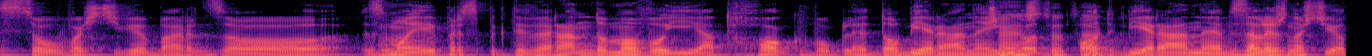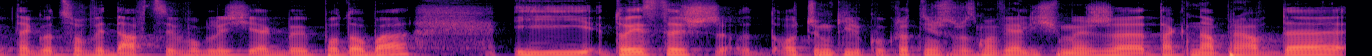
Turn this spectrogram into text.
są właściwie bardzo z mojej perspektywy randomowo i ad hoc w ogóle dobierane i Często od, tak. odbierane w zależności od tego, co wydawcy w ogóle się jakby podoba. I to jest też, o- czym kilkukrotnie już rozmawialiśmy, że tak naprawdę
